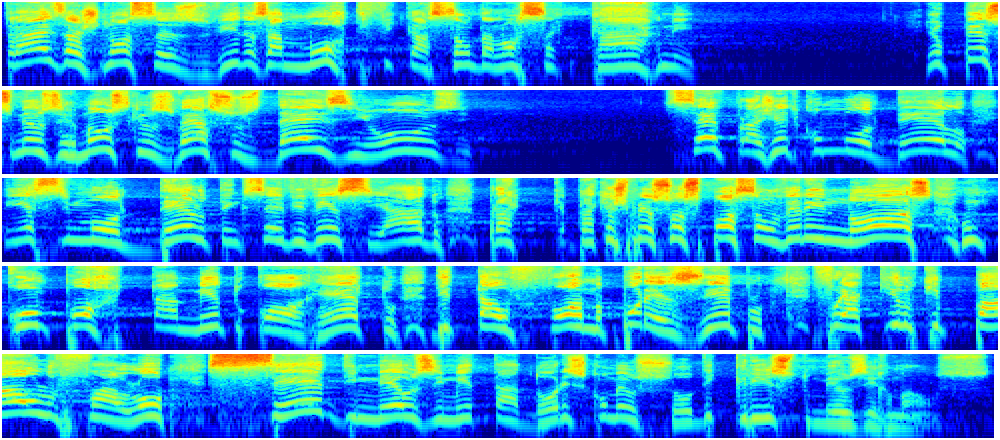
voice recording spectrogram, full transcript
traz às nossas vidas a mortificação da nossa carne. Eu penso, meus irmãos, que os versos 10 e 11 serve para a gente como modelo, e esse modelo tem que ser vivenciado para que as pessoas possam ver em nós um comportamento correto, de tal forma, por exemplo, foi aquilo que Paulo falou: sede meus imitadores, como eu sou de Cristo, meus irmãos,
